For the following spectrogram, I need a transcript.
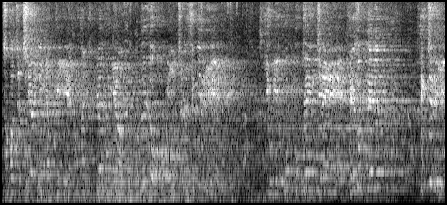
첫 번째 치어리딩 경기의 항상 특별 공연 오늘도 인천의 승리를 위해 특히 우리 홍보투 행진의 계속되는 행진을 위해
